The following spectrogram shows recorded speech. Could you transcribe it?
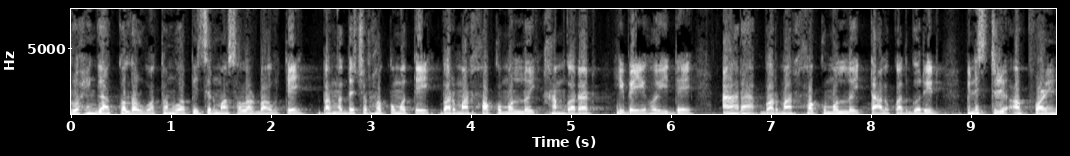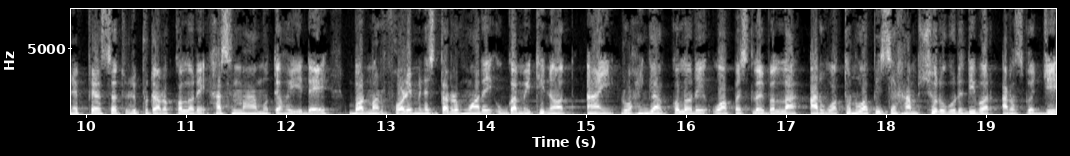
রোহিঙ্গা অকলর ওয়াতন ওয়াপিসের মশলার বাউতে বাংলাদেশের হকুমতে বর্মার হকুমল্লৈ হামগরার হিবেই হইদে আরা বর্মার হকুমল্লৈ তালুকাত গরির মিনিস্ট্রি অফ ফরেন এফেয়ার্সত রিপোর্টার অকলরে হাসান মাহমুদে হইদে বর্মার ফরেন মিনিস্টার হুয়ারে উগা মিটিনত আই রোহিঙ্গা অকলরে ওয়াপিস লইবল্লা আর ওয়াতন ওয়াপিসে হাম শুরু করে দিবর আরজ গজ্জি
